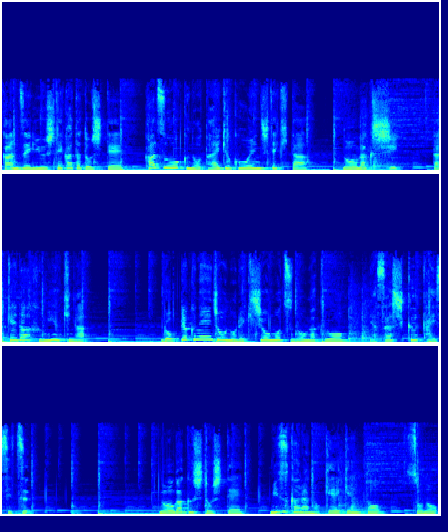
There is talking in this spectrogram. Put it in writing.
関税流して方として数多くの対局を演じてきた能楽師武田文幸が600年以上の歴史を持つ能楽を優しく解説。能楽師として自らの経験とその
